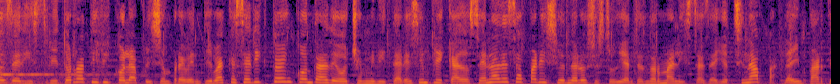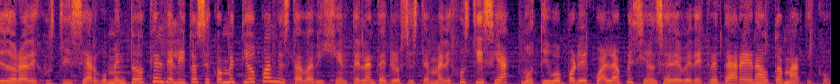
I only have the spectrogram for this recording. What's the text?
juez de distrito ratificó la prisión preventiva que se dictó en contra de ocho militares implicados en la desaparición de los estudiantes normalistas de Ayotzinapa. La impartidora de justicia argumentó que el delito se cometió cuando estaba vigente el anterior sistema de justicia, motivo por el cual la prisión se debe decretar en automático.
